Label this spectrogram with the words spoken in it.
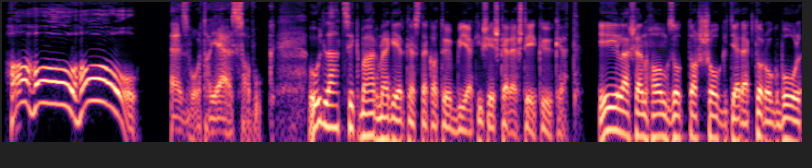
Ha-ho-ho! Ez volt a jelszavuk. Úgy látszik, már megérkeztek a többiek is, és keresték őket. Élesen hangzott a sok gyerek torokból.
